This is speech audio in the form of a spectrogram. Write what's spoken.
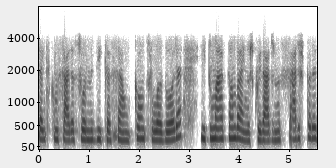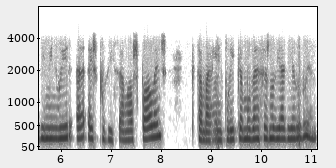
tem que começar a sua medicação controladora e tomar também os cuidados necessários para diminuir a exposição aos pólenes que também implica mudanças no dia a dia do doente.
